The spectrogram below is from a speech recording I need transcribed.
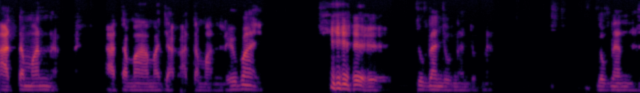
อาตมันอาตมามาจากอาตมันหรือไม่ยุคนั้นยุคนั้นยุคนั้นยุคนั้นนะ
